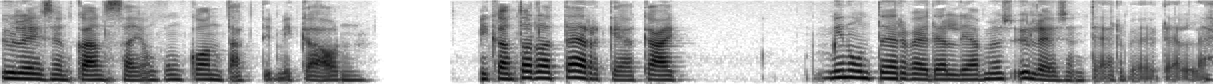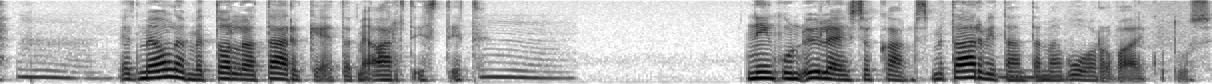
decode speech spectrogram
yleisön kanssa jonkun kontakti, mikä on, mikä on todella tärkeä kai minun terveydelle ja myös yleisön terveydelle. Mm. Et me olemme todella tärkeitä, me artistit. Mm. Niin kuin yleisö kanssa. Me tarvitaan mm. tämä vuorovaikutus,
